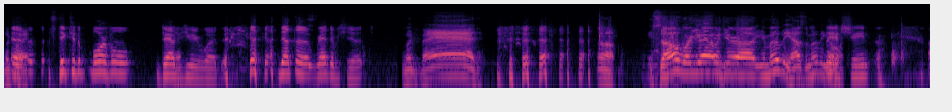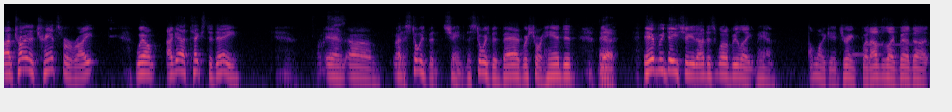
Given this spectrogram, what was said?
Looked Uh, stick to the Marvel Downey Jr. one, not the random shit. Look bad. Uh, so where you at with your uh, your movie? How's the movie Man, going? Shane, uh, I'm trying to transfer, right? Well, I got a text today, and um, uh, the story's been Shane. The story's been bad. We're short-handed. Yeah. And every day, Shane, I just want to be like, man, I want to get a drink, but I'm just like, man, not.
